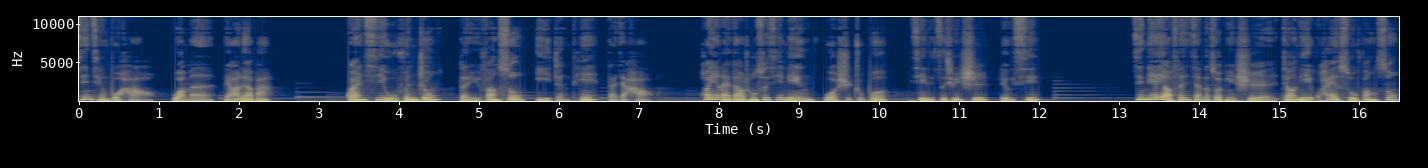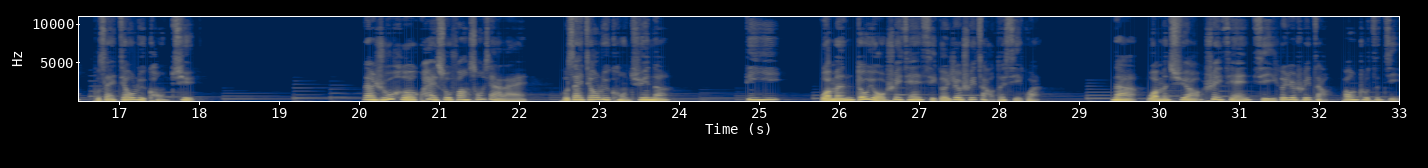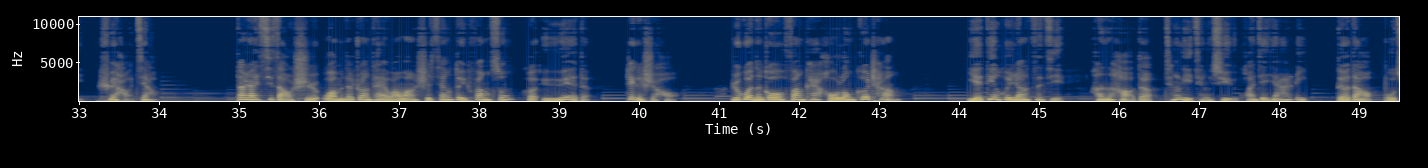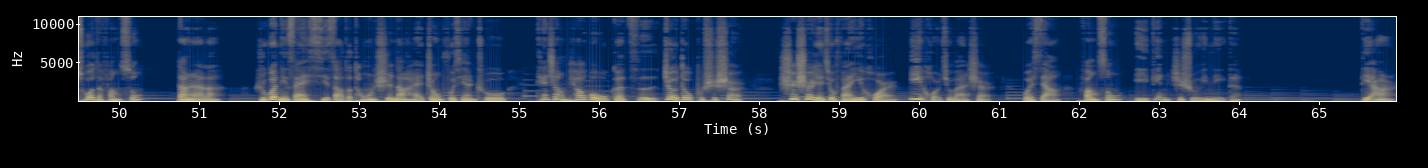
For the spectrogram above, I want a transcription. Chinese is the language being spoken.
心情不好，我们聊聊吧。关系五分钟等于放松一整天。大家好，欢迎来到重塑心灵，我是主播心理咨询师刘星。今天要分享的作品是教你快速放松，不再焦虑恐惧。那如何快速放松下来，不再焦虑恐惧呢？第一，我们都有睡前洗个热水澡的习惯。那我们需要睡前洗一个热水澡，帮助自己睡好觉。当然，洗澡时我们的状态往往是相对放松和愉悦的。这个时候，如果能够放开喉咙歌唱，也定会让自己很好的清理情绪、缓解压力，得到不错的放松。当然了，如果你在洗澡的同时，脑海中浮现出天上飘过五个字，这都不是事儿。是事儿也就烦一会儿，一会儿就完事儿。我想放松一定是属于你的。第二，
